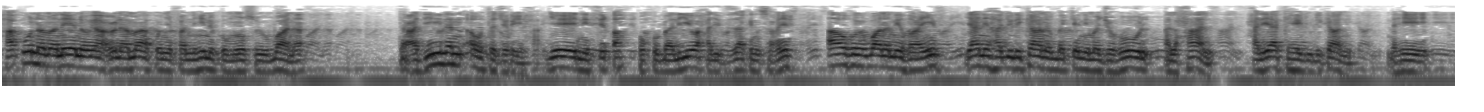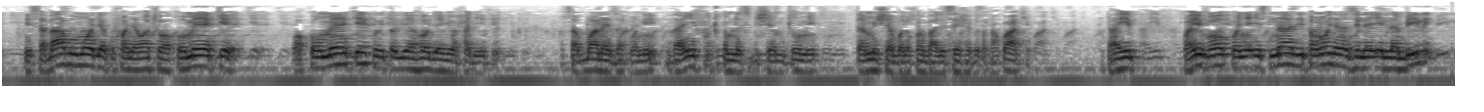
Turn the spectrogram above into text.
hakuna maneno ya ulama kwenye fani hii kumhusu bwana تعديلا أو تجريحا يني ثقة وكبالية حديث ذاك صحيح أو هو ني ضعيف يعني هجلكان بكني مجهول الحال hali yake haijulikani na hii ni sababu moja kufanya watu wakomeke wakomeke kuitolea hoja hiyo hadithi kwa sababu bwana iza kuwa ni dhaifu tukamnasibishia mtumi tamishi ambalo kwamba alisaifa kutoka kwake. Taib. Kwa hivyo kwenye isnadi pamoja na zile illa mbili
